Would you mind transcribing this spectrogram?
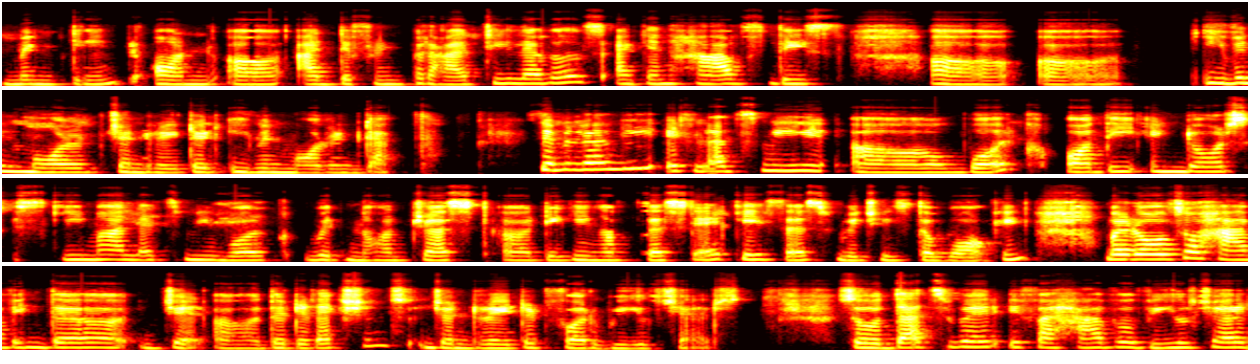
maintained on uh, at different priority levels, I can have this uh, uh, even more generated, even more in depth. Similarly, it lets me uh, work or the indoors schema lets me work with not just uh, taking up the staircases, which is the walking, but also having the, uh, the directions generated for wheelchairs. So that's where if I have a wheelchair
